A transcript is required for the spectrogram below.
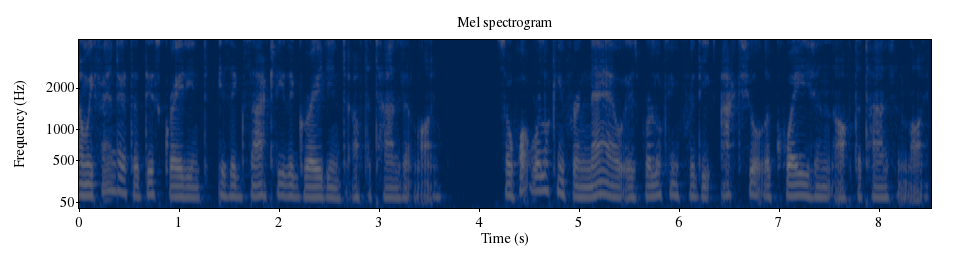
and we found out that this gradient is exactly the gradient of the tangent line. So what we're looking for now is we're looking for the actual equation of the tangent line.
